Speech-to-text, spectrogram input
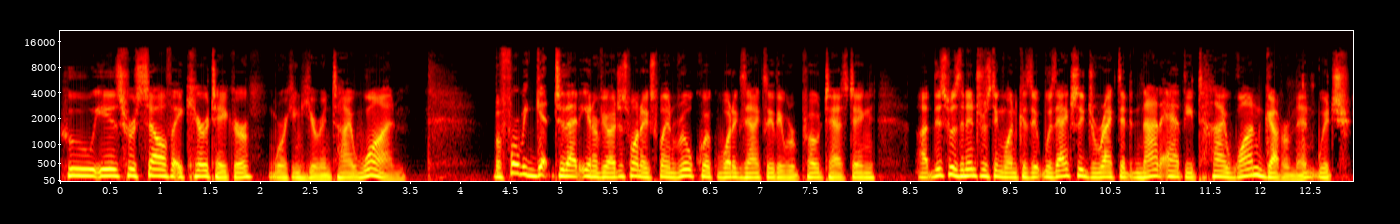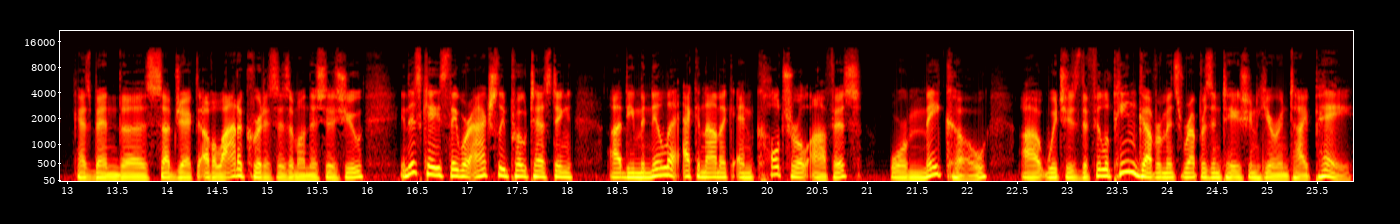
who is herself a caretaker working here in Taiwan. Before we get to that interview, I just want to explain real quick what exactly they were protesting. Uh, this was an interesting one because it was actually directed not at the Taiwan government, which has been the subject of a lot of criticism on this issue. In this case, they were actually protesting uh, the Manila Economic and Cultural Office, or MECO, uh, which is the Philippine government's representation here in Taipei.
